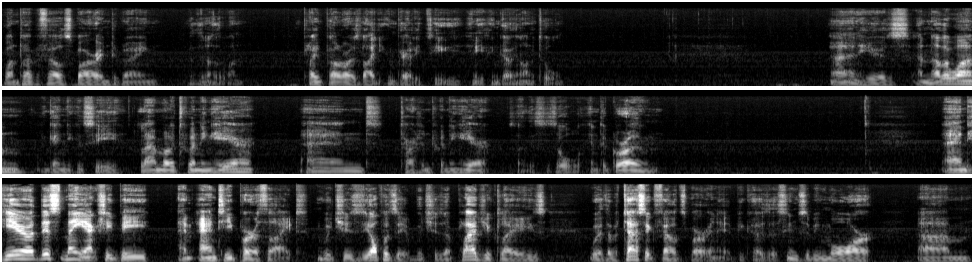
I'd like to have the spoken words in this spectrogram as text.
one type of feldspar integrating with another one. Plain polarized light, you can barely see anything going on at all. And here's another one. Again, you can see lamellar twinning here and tartan twinning here. So this is all intergrown. And here, this may actually be an antiperthite, which is the opposite, which is a plagioclase with a potassic feldspar in it, because there seems to be more, um,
